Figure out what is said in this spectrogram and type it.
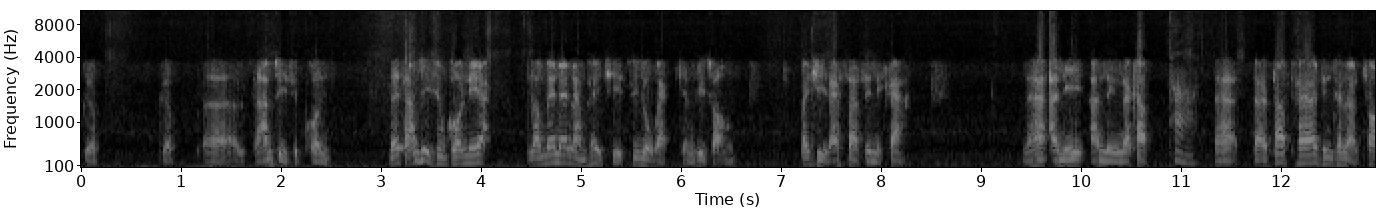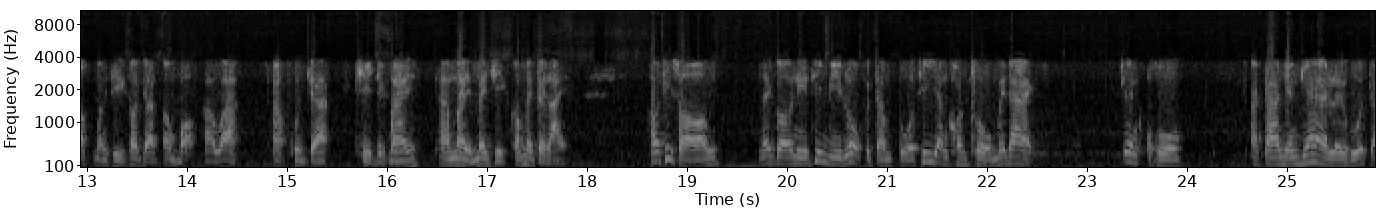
เกือบเกือบสามสี่สิบคน ในสามสี่สิบคนเนี้ยเราไม่แนะนำให้ฉีดซิโนแวคเข็มที่สองไปฉีดแอสตราเซเนกานะฮะอันนี้อันหนึ่งนะครับค่ะนะฮะแต่ถ้าแพ้ถึงขนาดช็อกบางทีก็จะต้องบอกเขาว่าอะคุณจะฉีดอีกไหม ถ้าไม่ไม่ฉีดก็ไม่เป็นไร ข้อที่สองในกรณีที่มีโรคประจำตัวที่ยังคอนโทรลไม่ได้ เช่นโอ้โหอาการยังแย่เลยหัวใจ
